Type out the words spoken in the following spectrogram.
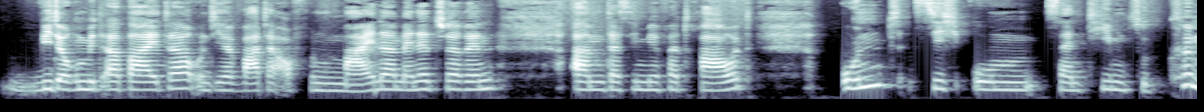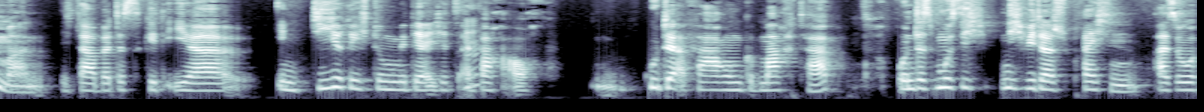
wiederum Mitarbeiter und ich erwarte auch von meiner Managerin, ähm, dass sie mir vertraut und sich um sein Team zu kümmern. Ich glaube, das geht eher in die Richtung, mit der ich jetzt mhm. einfach auch gute Erfahrungen gemacht habe. Und das muss ich nicht widersprechen. Also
